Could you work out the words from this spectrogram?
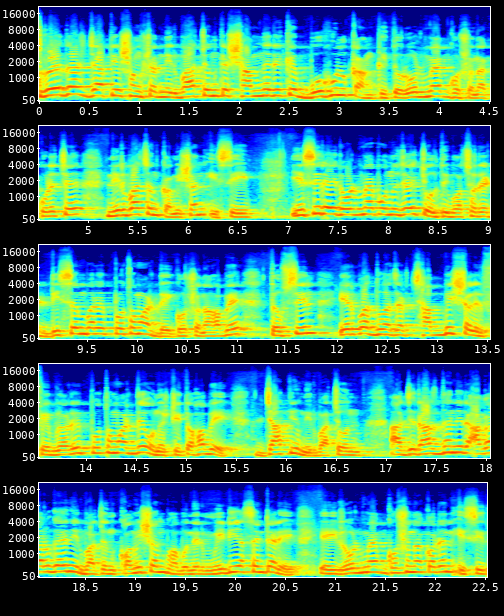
ত্রয়োদশ জাতীয় সংসদ নির্বাচনকে সামনে রেখে বহুল কাঙ্ক্ষিত রোডম্যাপ ঘোষণা করেছে নির্বাচন কমিশন ইসি। ইসির এই রোডম্যাপ অনুযায়ী চলতি বছরের ডিসেম্বরের প্রথমার্ধে ঘোষণা হবে তফসিল, এরপর দু হাজার ছাব্বিশ সালের ফেব্রুয়ারির প্রথমার্ধে অনুষ্ঠিত হবে জাতীয় নির্বাচন। আজ রাজধানীর আগারগাঁয়ে নির্বাচন কমিশন ভবনের মিডিয়া সেন্টারে এই রোডম্যাপ ঘোষণা করেন ইসির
